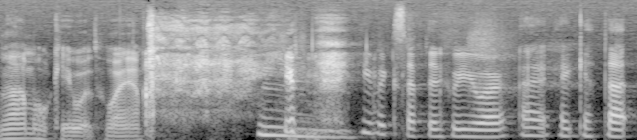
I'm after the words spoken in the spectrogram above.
I'm okay with who I am. You've, you've accepted who you are. I, I get that.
